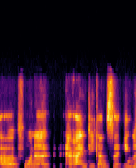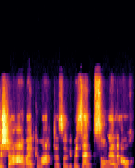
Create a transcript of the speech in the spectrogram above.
äh, vornherein die ganze englische Arbeit gemacht, also Übersetzungen, auch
